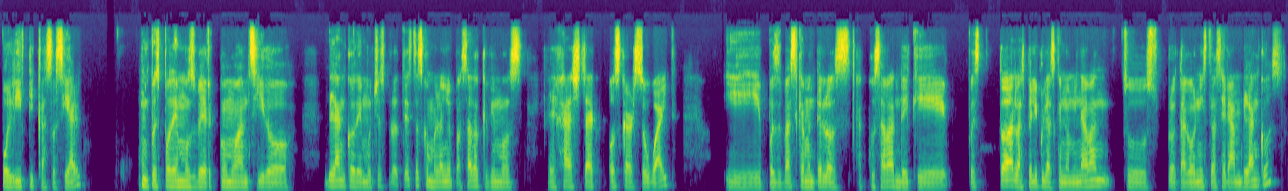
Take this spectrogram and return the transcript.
política social. Pues podemos ver cómo han sido blanco de muchas protestas, como el año pasado que vimos el hashtag Oscar y pues básicamente los acusaban de que pues todas las películas que nominaban, sus protagonistas eran blancos.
